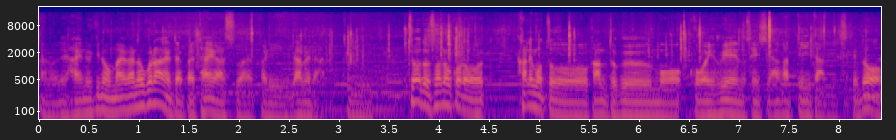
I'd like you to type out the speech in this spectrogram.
たので生え抜きのお前が残らないとやっぱりタイガースはやっぱりダメだっていうちょうどその頃金本監督もこう FA の選手に上がっていたんですけど、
